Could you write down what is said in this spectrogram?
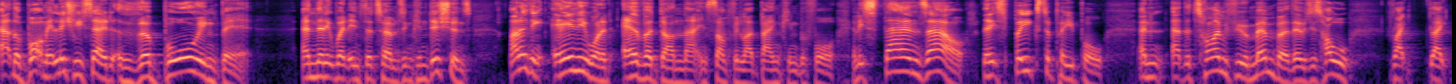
at the bottom it literally said the boring bit, and then it went into the terms and conditions. I don't think anyone had ever done that in something like banking before. And it stands out and it speaks to people. And at the time, if you remember, there was this whole like like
